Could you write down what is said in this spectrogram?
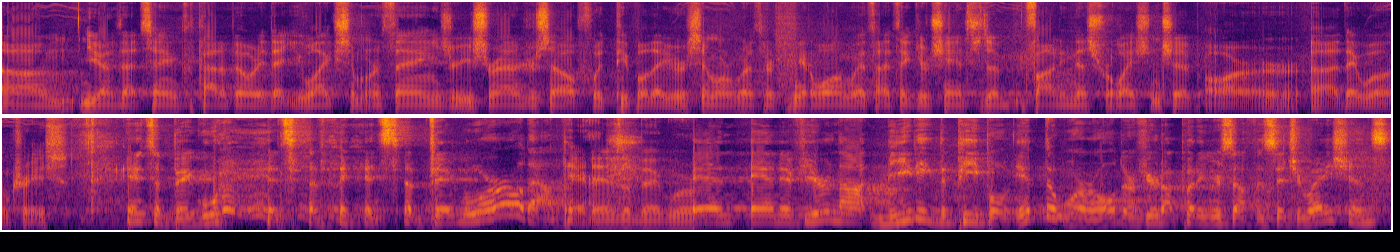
um, you have that same compatibility that you like similar things or you surround yourself with people that you're similar with or can get along with, I think your chances of finding this relationship are uh, they will increase. It's a big it's a, it's a big world out there. It is a big world. And and if you're not meeting the people in the world or if you're not putting yourself in situations,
